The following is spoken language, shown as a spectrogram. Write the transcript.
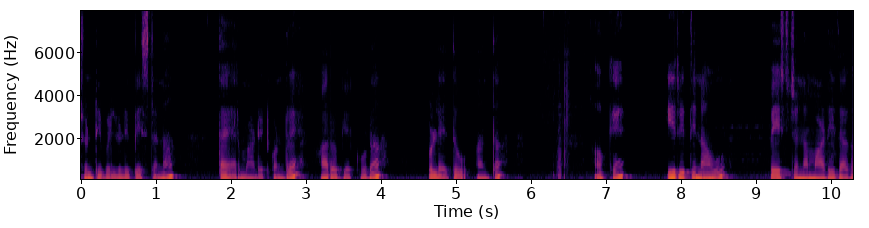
ಶುಂಠಿ ಬೆಳ್ಳುಳ್ಳಿ ಪೇಸ್ಟನ್ನು ತಯಾರು ಮಾಡಿಟ್ಕೊಂಡ್ರೆ ಆರೋಗ್ಯ ಕೂಡ ಒಳ್ಳೆಯದು ಅಂತ. ಓಕೆ, ಈ ರೀತಿ ನಾವು ಪೇಸ್ಟನ್ನು ಮಾಡಿದಾಗ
